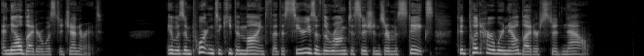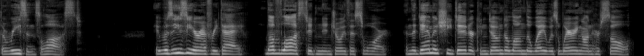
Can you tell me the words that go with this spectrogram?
and Nailbiter was degenerate. It was important to keep in mind that a series of the wrong decisions or mistakes could put her where Nailbiter stood now. The reasons lost. It was easier every day, Love Lost didn't enjoy this war, and the damage she did or condoned along the way was wearing on her soul.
